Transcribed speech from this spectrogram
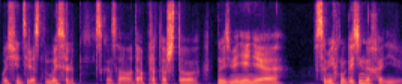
очень интересную мысль сказал, да, про то, что ну, изменения в самих магазинах, они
